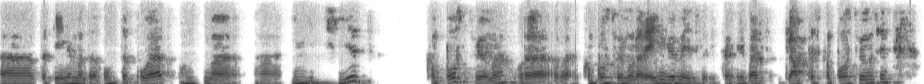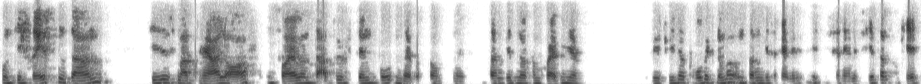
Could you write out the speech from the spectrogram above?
äh, bei denen man da runterbohrt und man äh, injiziert Kompostwürmer oder, oder Kompostwürmer oder Regenwürmer, ich, ich, glaube, dass Kompostwürmer sind, und die fressen dann dieses Material auf und säubern dadurch den Boden, der da unten ist. Dann wird nach einem halben Jahr wieder Probe genommen und dann wird realisiert dann, okay,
